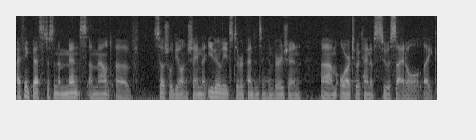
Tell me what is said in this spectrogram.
I think that's just an immense amount of social guilt and shame that either leads to repentance and conversion, um, or to a kind of suicidal, like,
